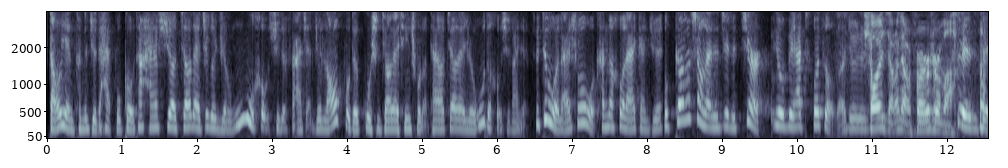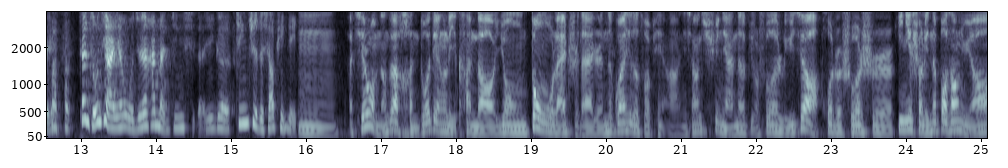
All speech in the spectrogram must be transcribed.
导演可能觉得还不够，他还需要交代这个人物后续的发展，就老虎的故事交代清楚了，他要交代人物的后续发展。所以对我来说，我看到后来感觉我刚上来的这个劲儿又被他拖走了，就是稍微减了点分是吧？对对对，但总体而言，我。我觉得还蛮惊喜的，一个精致的小品电影。嗯，其实我们能在很多电影里看到用动物来指代人的关系的作品啊。你像去年的，比如说《驴叫》，或者说是伊尼舍林的《暴桑女妖》。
